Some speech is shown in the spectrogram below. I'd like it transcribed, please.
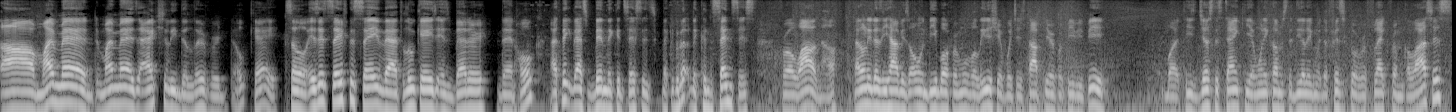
Ah, uh, my man, my man's actually delivered. Okay. So is it safe to say that Luke Cage is better than Hulk? I think that's been the consensus the consensus for a while now. Not only does he have his own debuff removal leadership, which is top tier for PvP, but he's just as tanky and when it comes to dealing with the physical reflect from Colossus,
